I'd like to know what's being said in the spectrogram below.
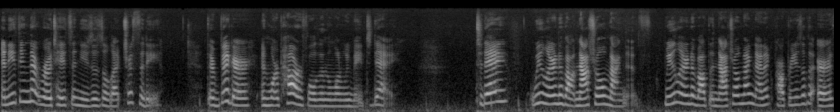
Anything that rotates and uses electricity. They're bigger and more powerful than the one we made today. Today, we learned about natural magnets. We learned about the natural magnetic properties of the Earth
